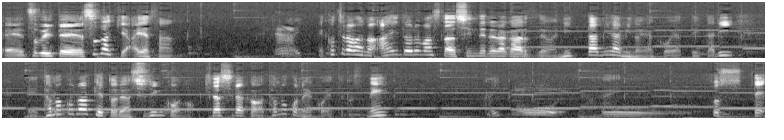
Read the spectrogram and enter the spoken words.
えー続いて、洲崎綾さん。うんえこちらはあの、アイドルマスターシンデレラガールズでは新田美波の役をやっていたり、えー、たまこまーけっとでは主人公の北白川たまこの役をやってますね。おーそして、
